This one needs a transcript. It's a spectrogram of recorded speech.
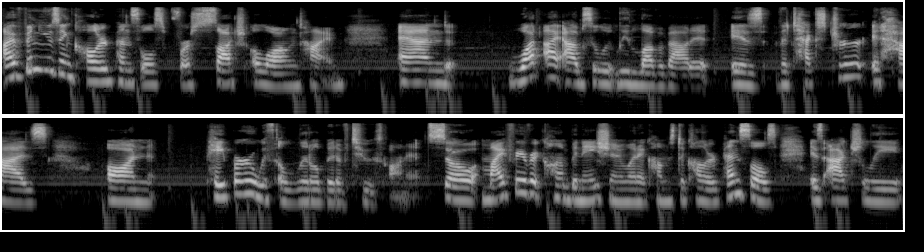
I've been using colored pencils for such a long time and what I absolutely love about it is the texture it has on paper with a little bit of tooth on it. So my favorite combination when it comes to colored pencils is actually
